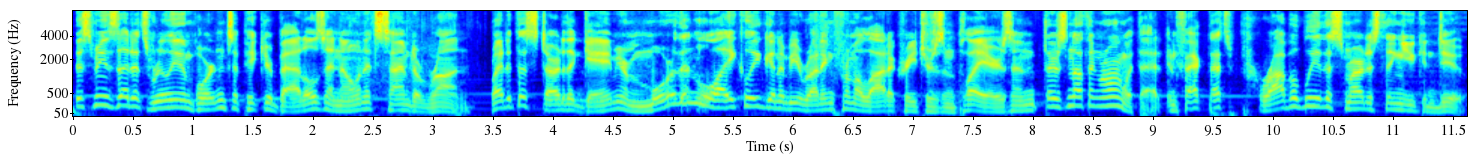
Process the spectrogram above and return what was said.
This means that it's really important to pick your battles and know when it's time to run. Right at the start of the game, you're more than likely going to be running from a lot of creatures and players, and there's nothing wrong with that. In fact, that's probably the smartest thing you can do.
